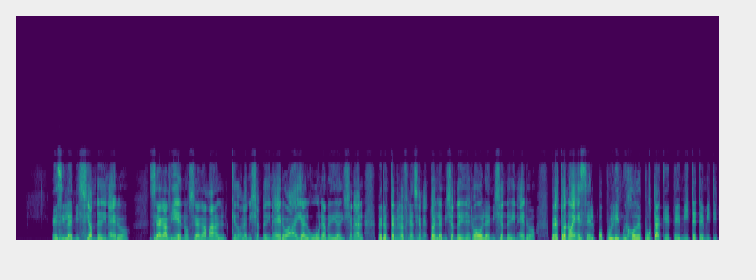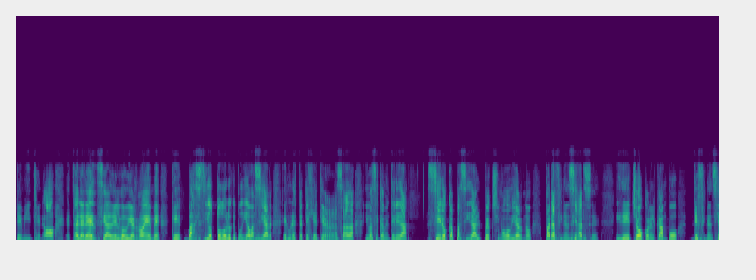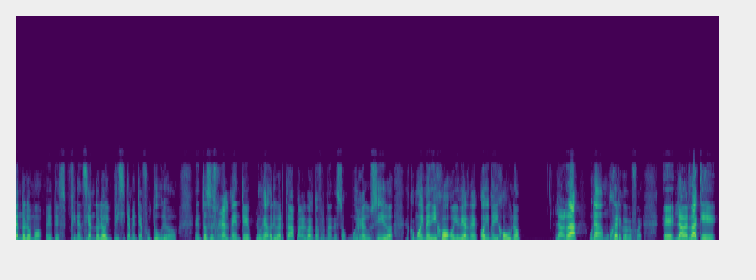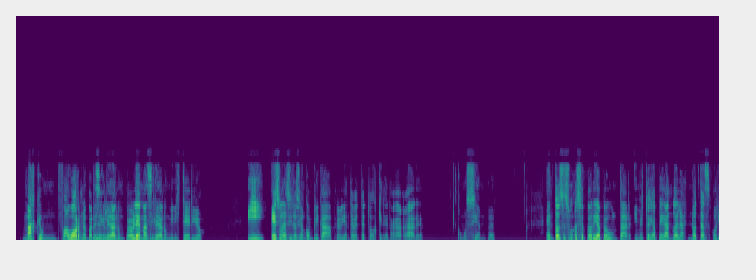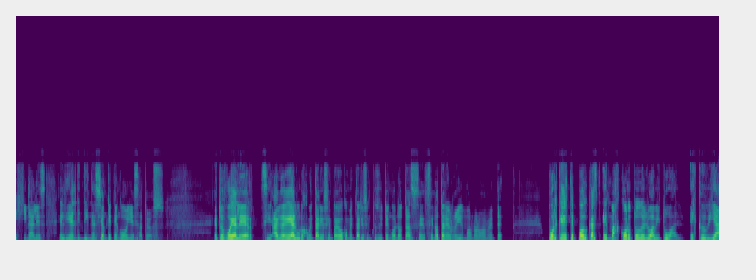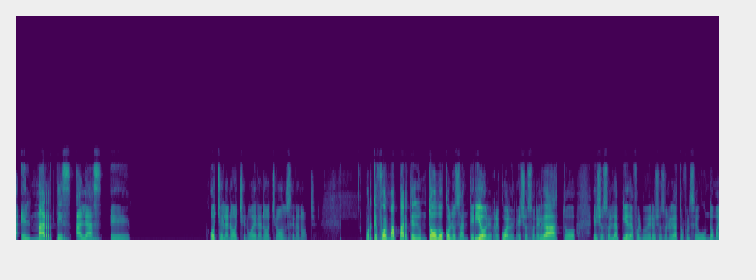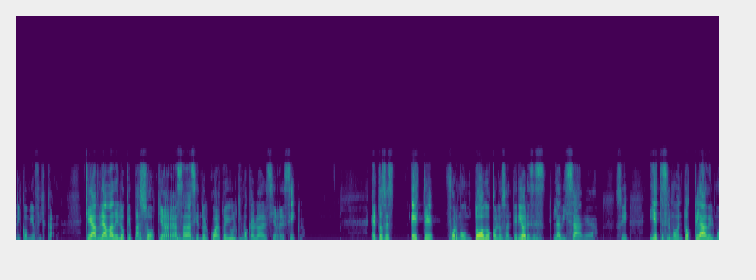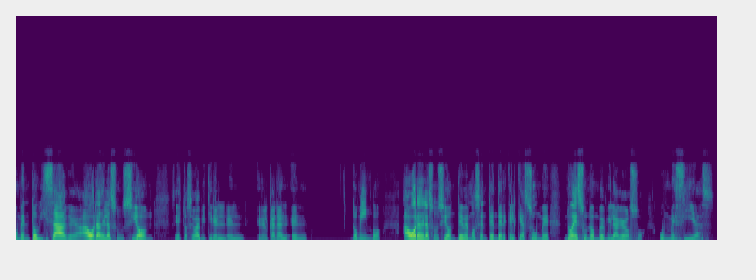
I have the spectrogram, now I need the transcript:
es decir, la emisión de dinero se haga bien o se haga mal, quedó la emisión de dinero. Hay alguna medida adicional, pero en términos de financiamiento es la emisión de dinero o la emisión de dinero. Pero esto no es el populismo hijo de puta que te emite, te emite y te emite. No, esta es la herencia del gobierno M que vació todo lo que podía vaciar en una estrategia de tierra arrasada y básicamente le da cero capacidad al próximo gobierno para financiarse. Y de hecho, con el campo eh, desfinanciándolo implícitamente a futuro. Entonces, realmente, los grados de libertad para Alberto Fernández son muy reducidos. Es como hoy me dijo, hoy es viernes, hoy me dijo uno, la verdad, una mujer creo que fue, eh, la verdad que más que un favor, me parece que le dan un problema si le dan un ministerio. Y es una situación complicada, pero evidentemente todos quieren agarrar, ¿eh? como siempre. Entonces uno se podría preguntar, y me estoy apegando a las notas originales, el nivel de indignación que tengo hoy es atroz. Entonces voy a leer, si agregué algunos comentarios, siempre hago comentarios incluso y tengo notas, se, nota en el ritmo normalmente. ¿Por qué este podcast es más corto de lo habitual? Escribía el martes a las eh, 8 de la noche, 9 de la noche, 11 de la noche. Porque forma parte de un todo con los anteriores, recuerden, ellos son el gasto, ellos son la piedra, fue el primero, ellos son el gasto, fue el segundo, manicomio fiscal, que hablaba de lo que pasó, tierra arrasada siendo el cuarto y último que hablaba del cierre de ciclo. Entonces, este forma un todo con los anteriores, es la bisagra, ¿sí? Y este es el momento clave, el momento bisagra, a de la Asunción, esto se va a emitir en el canal el domingo, a horas de la Asunción debemos entender que el que asume no es un hombre milagroso, un Mesías.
